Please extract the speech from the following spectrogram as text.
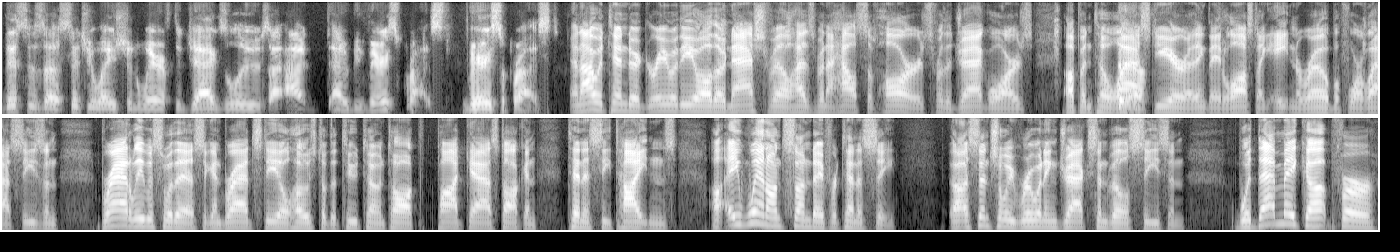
this is a situation where if the Jags lose, I, I I would be very surprised, very surprised. And I would tend to agree with you, although Nashville has been a house of horrors for the Jaguars up until last year. I think they lost like eight in a row before last season. Brad, leave us with this. Again, Brad Steele, host of the Two Tone Talk podcast, talking Tennessee Titans. Uh, a win on Sunday for Tennessee, uh, essentially ruining Jacksonville's season. Would that make up for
